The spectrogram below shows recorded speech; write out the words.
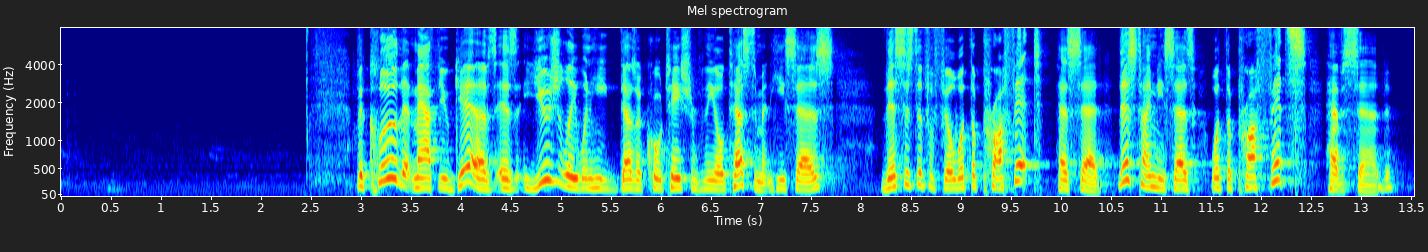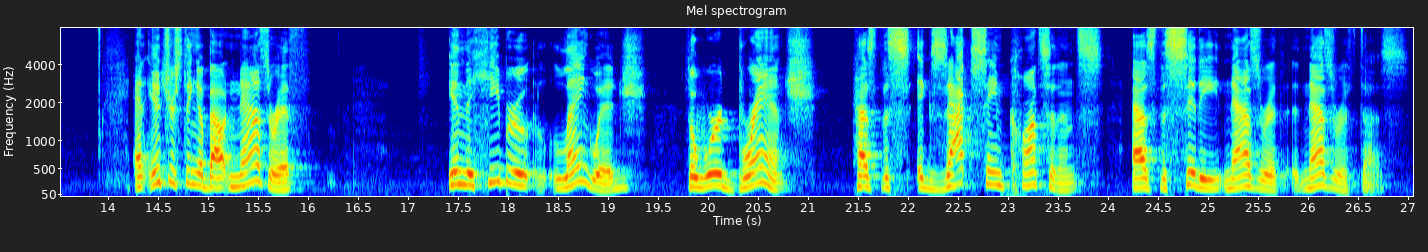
The clue that Matthew gives is usually when he does a quotation from the Old Testament, he says, This is to fulfill what the prophet has said. This time he says, What the prophets have said. And interesting about Nazareth, in the Hebrew language, the word branch has the exact same consonants as the city Nazareth, Nazareth does.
